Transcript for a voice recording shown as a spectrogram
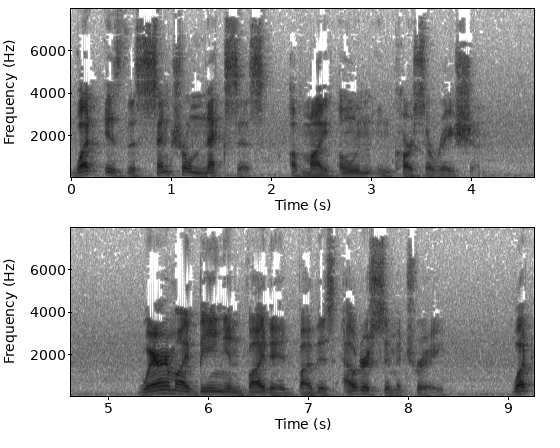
what is the central nexus of my own incarceration? Where am I being invited by this outer symmetry? What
